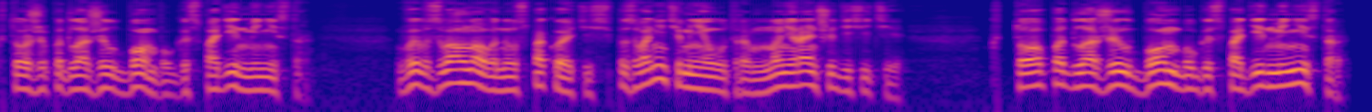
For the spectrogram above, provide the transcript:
Кто же подложил бомбу, господин министр? Вы взволнованы, успокойтесь. Позвоните мне утром, но не раньше десяти. Кто подложил бомбу, господин министр?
